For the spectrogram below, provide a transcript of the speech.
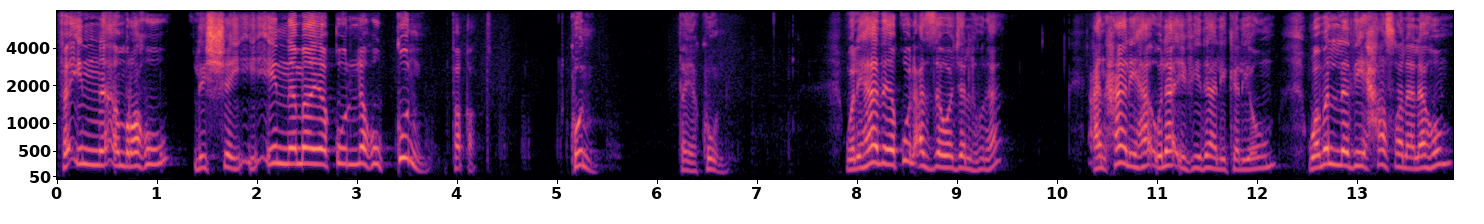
فإن أمره للشيء إنما يقول له كن فقط. كن فيكون. ولهذا يقول عز وجل هنا عن حال هؤلاء في ذلك اليوم وما الذي حصل لهم؟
